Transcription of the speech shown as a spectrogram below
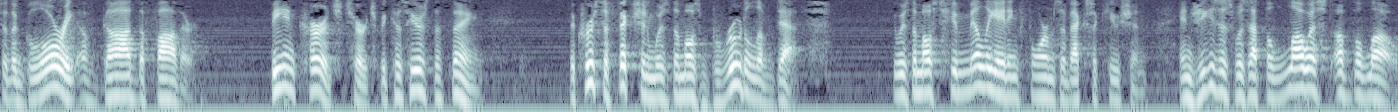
to the glory of God the Father. Be encouraged, church, because here's the thing the crucifixion was the most brutal of deaths, it was the most humiliating forms of execution. And Jesus was at the lowest of the low.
